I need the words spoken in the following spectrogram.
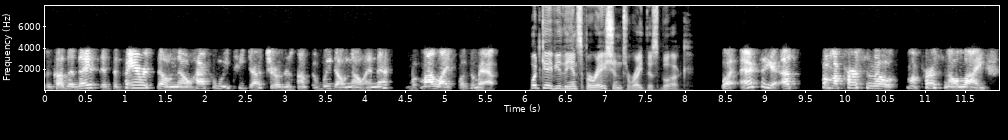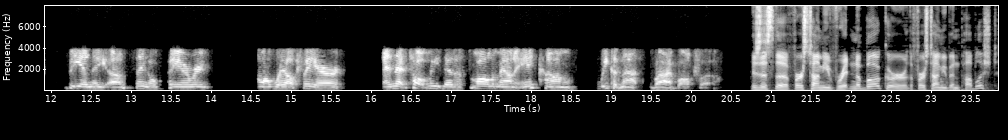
because if, they, if the parents don't know, how can we teach our children something we don't know? And that's what my life was about. What gave you the inspiration to write this book? Well, actually, uh, from my personal my personal life, being a um, single parent on welfare, and that taught me that a small amount of income we could not survive off of. Is this the first time you've written a book, or the first time you've been published?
